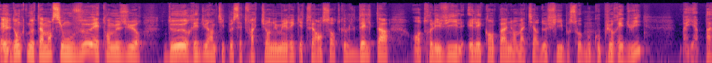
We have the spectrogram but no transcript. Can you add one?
Et donc, notamment, si on veut être en mesure de réduire un petit peu cette fracture numérique et de faire en sorte que le delta entre les villes et les campagnes en matière de fibre soit beaucoup plus réduit, bah, il n'y a pas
